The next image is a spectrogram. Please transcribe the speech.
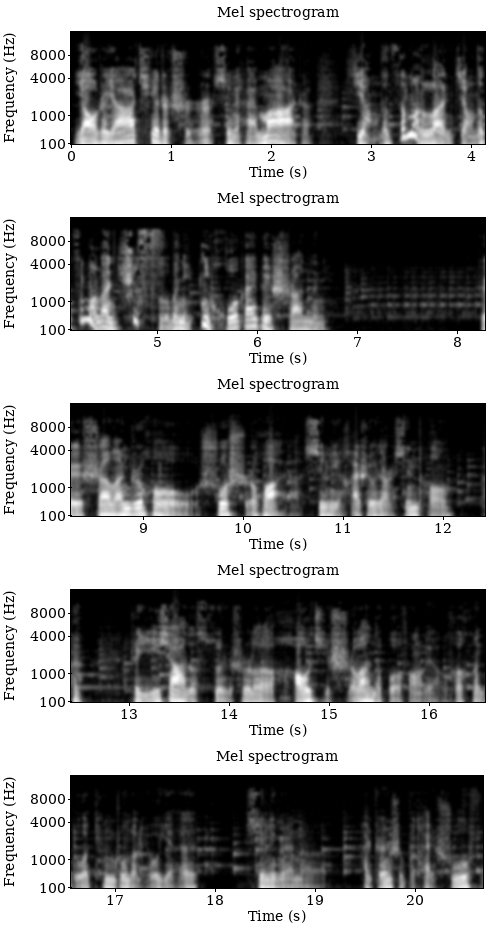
咬着牙切着齿，心里还骂着：“讲的这么烂，讲的这么烂，去死吧你！你活该被删呢你。”这删完之后，说实话呀，心里还是有点心疼。哼，这一下子损失了好几十万的播放量和很多听众的留言，心里面呢还真是不太舒服。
